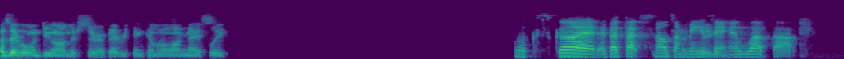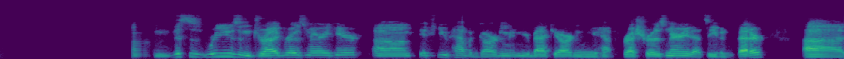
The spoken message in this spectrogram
How's everyone doing on their syrup? Everything coming along nicely? Looks good. I bet that smells Yeah, dig it. amazing. I love that. Um, this is we're using dried rosemary here. Um, if you have a garden in your backyard and you have fresh rosemary, that's even better. Uh,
